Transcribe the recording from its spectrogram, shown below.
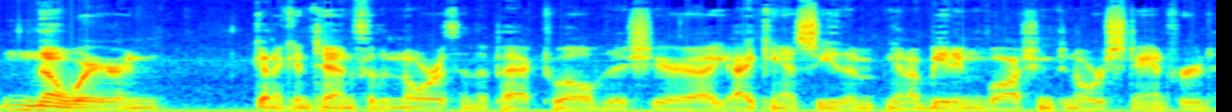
nowhere in going to contend for the North in the Pac-12 this year. I, I can't see them, you know, beating Washington or Stanford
